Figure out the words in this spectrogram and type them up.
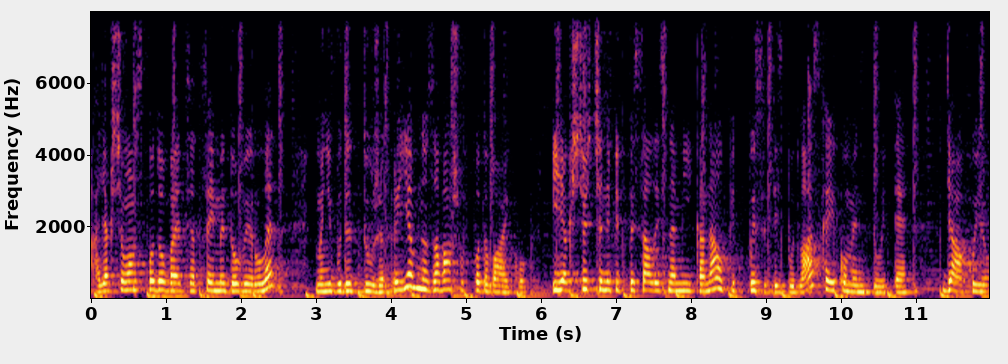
а якщо вам сподобається цей медовий рулет, мені буде дуже приємно за вашу вподобайку. І якщо ще не підписались на мій канал, підписуйтесь, будь ласка, і коментуйте. Дякую!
